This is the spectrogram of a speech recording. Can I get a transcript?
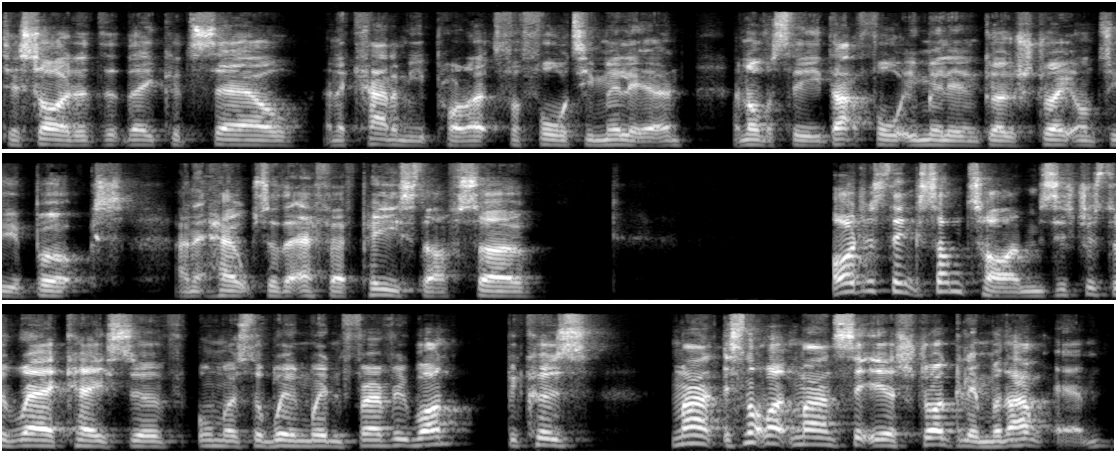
decided that they could sell an academy product for 40 million. And obviously, that 40 million goes straight onto your books and it helps with the FFP stuff. So I just think sometimes it's just a rare case of almost a win win for everyone because man, it's not like Man City are struggling without him,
